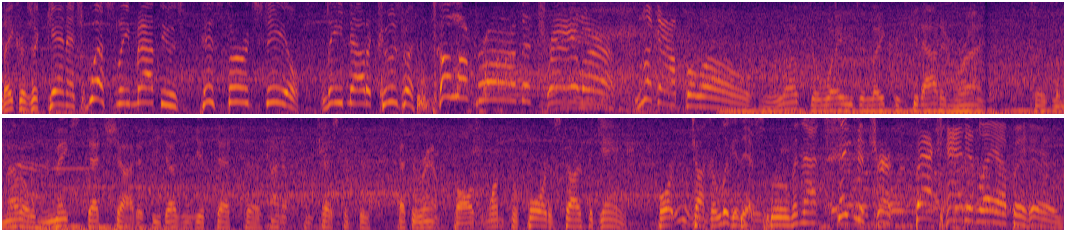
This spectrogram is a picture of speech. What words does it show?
Lakers again. It's Wesley Matthews, his third steal. Lead now to Kuzma. To LeBron, the trailer. Look out below. Love the way the Lakers get out and run. Because LaMelo makes that shot if he doesn't get that uh, kind of contest at the, at the rim. Ball's one for four to start the game. Horton Tucker, look at this move and that signature backhanded layup of his.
